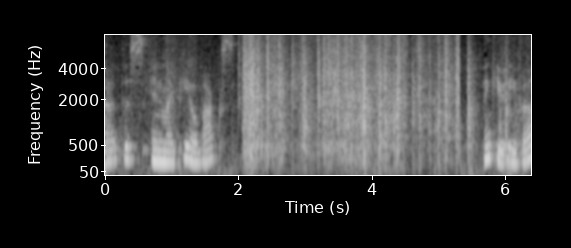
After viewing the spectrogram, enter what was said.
Got this in my P.O. box. Thank you, Eva.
